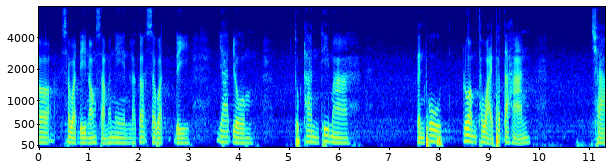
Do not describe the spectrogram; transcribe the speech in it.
ก็สวัสดีน้องสามเณรแล้วก็สวัสดีญาติโยม ทุกท่านที่มาเป็นผู้ร่วมถวายพัตตาหาร เช้า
